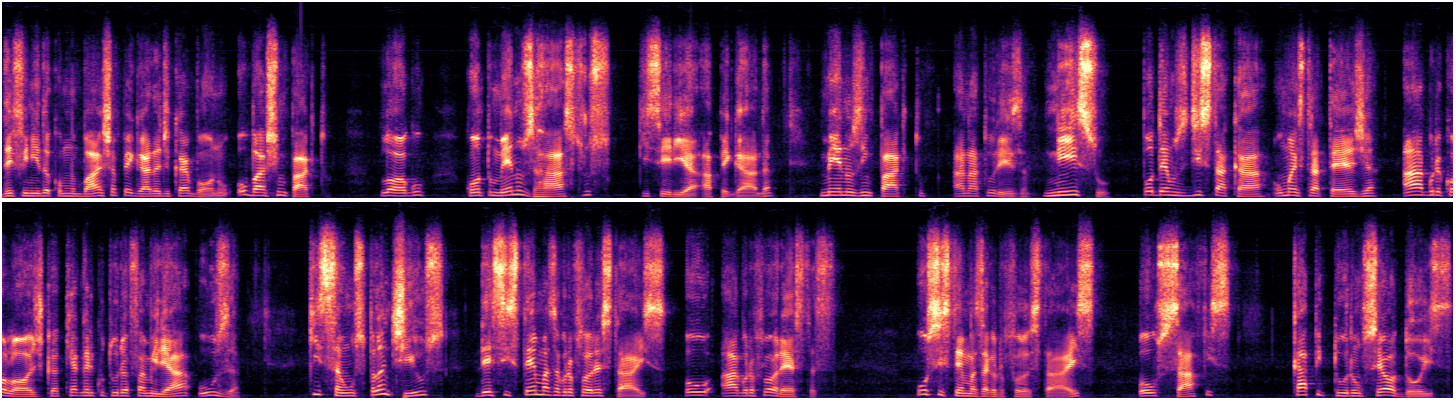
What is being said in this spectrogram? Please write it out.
definida como baixa pegada de carbono ou baixo impacto. Logo, quanto menos rastros, que seria a pegada, menos impacto à natureza. Nisso, podemos destacar uma estratégia agroecológica que a agricultura familiar usa, que são os plantios de sistemas agroflorestais ou agroflorestas. Os sistemas agroflorestais, ou SAFs, capturam CO2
